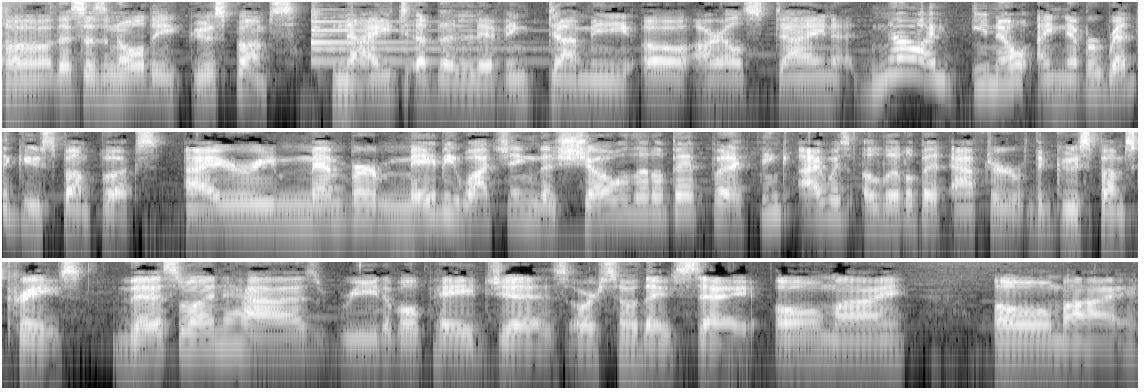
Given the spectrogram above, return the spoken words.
Oh, this is an oldie, Goosebumps. Night of the Living Dummy. Oh, R.L. Stine. No, I, you know, I never read the Goosebump books. I remember maybe watching the show a little bit, but I think I was a little bit after the Goosebumps craze. This one has readable pages, or so they say. Oh my, oh my.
